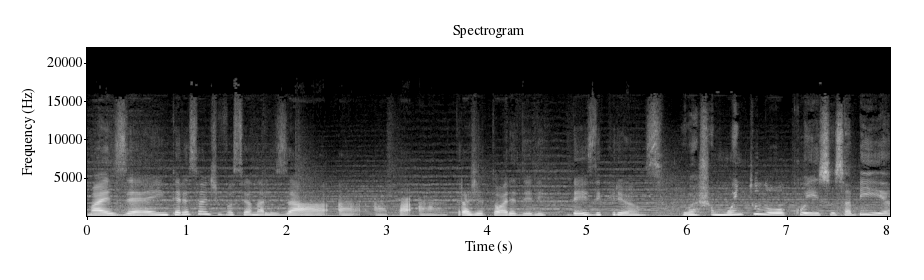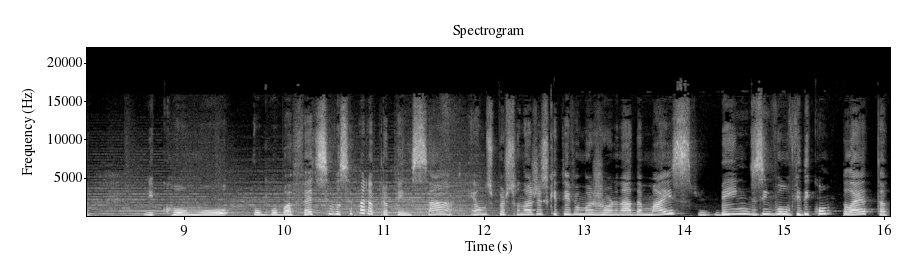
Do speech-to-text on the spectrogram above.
mas é interessante você analisar a, a, a trajetória dele desde criança. Eu acho muito louco isso, sabia? E como o Boba Fett, se você parar pra pensar, é um dos personagens que teve uma jornada mais bem desenvolvida e completa.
